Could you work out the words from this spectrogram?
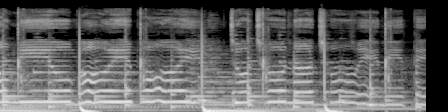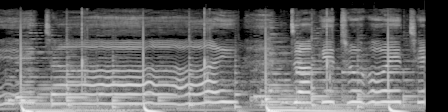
আমিও ভয়ে ভয়ে দিতে চাই। যা কিছু হয়েছে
